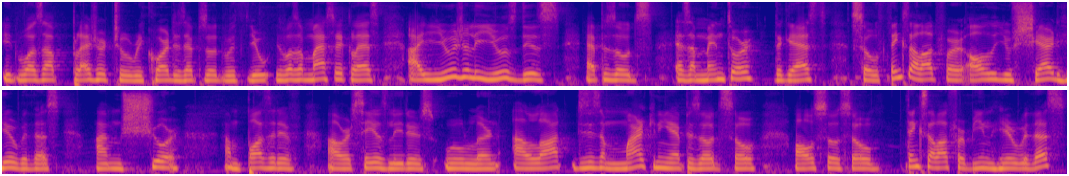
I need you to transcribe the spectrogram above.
It was a pleasure to record this episode with you. It was a masterclass. I usually use these episodes as a mentor, the guest. So thanks a lot for all you shared here with us. I'm sure, I'm positive our sales leaders will learn a lot. This is a marketing episode, so also, so thanks a lot for being here with us.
